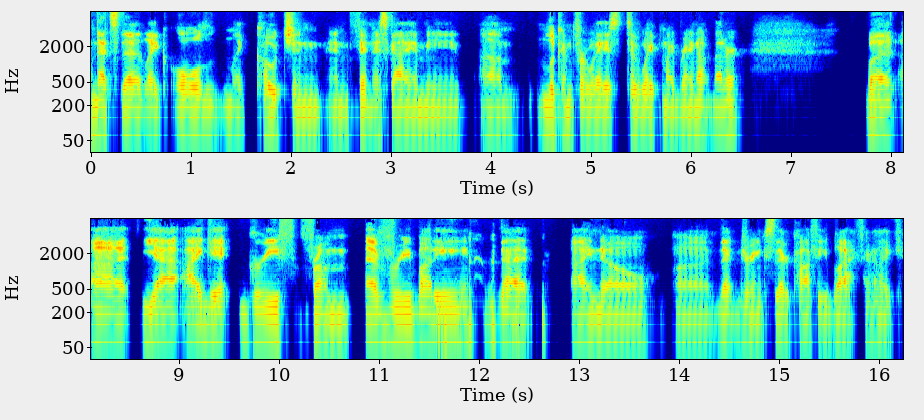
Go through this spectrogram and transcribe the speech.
that's the like old like coach and and fitness guy in me um looking for ways to wake my brain up better. But uh yeah i get grief from everybody that i know uh that drinks their coffee black. They're like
